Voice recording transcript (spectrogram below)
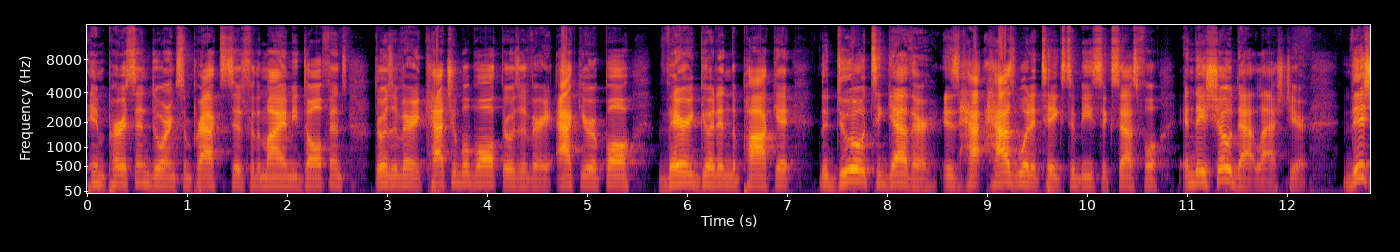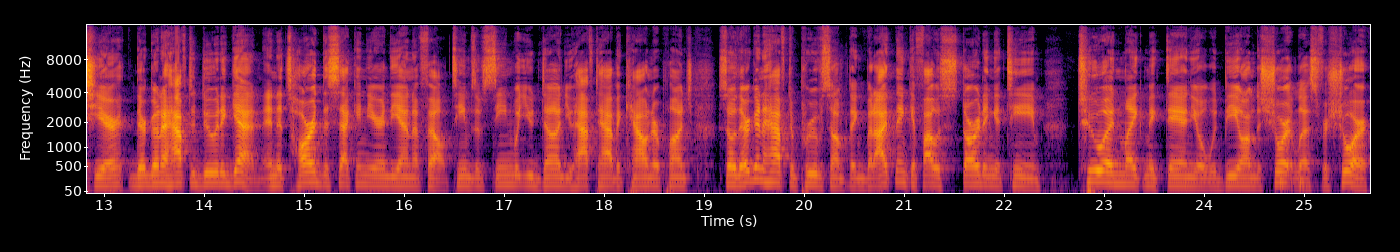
in person during some practices for the Miami Dolphins. Throws a very catchable ball, throws a very accurate ball, very good in the pocket. The duo together is ha- has what it takes to be successful, and they showed that last year. This year, they're going to have to do it again. And it's hard the second year in the NFL. Teams have seen what you've done. You have to have a counterpunch. So they're going to have to prove something. But I think if I was starting a team, Tua and Mike McDaniel would be on the short list for sure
